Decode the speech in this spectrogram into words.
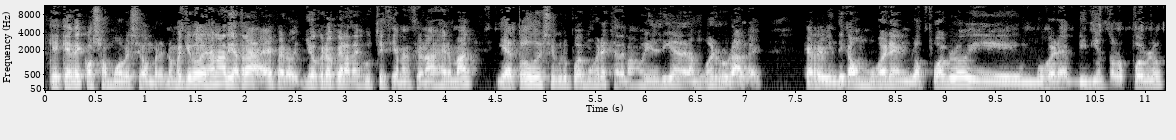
que qué de cosas mueve ese hombre. No me quiero dejar a nadie atrás, ¿eh? pero yo creo que era de justicia mencionar a Germán y a todo ese grupo de mujeres que además hoy el día es de la mujer rural, ¿eh? que reivindicamos mujeres en los pueblos y mujeres viviendo en los pueblos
